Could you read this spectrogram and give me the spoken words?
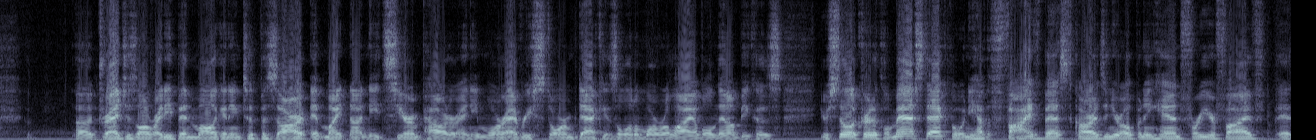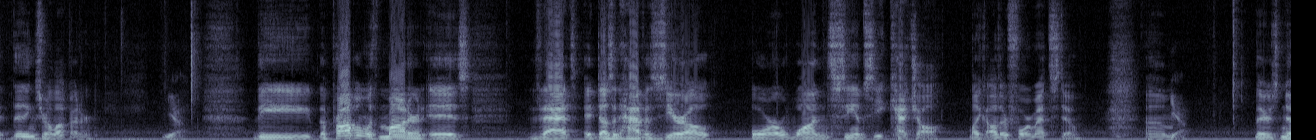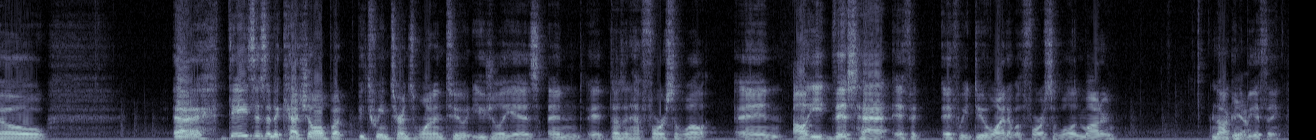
Uh, Dredge has already been mulliganing to Bazaar. It might not need Serum Powder anymore. Every Storm deck is a little more reliable now because you're still a critical mass deck, but when you have the five best cards in your opening hand for your five, it, things are a lot better. yeah, The the problem with Modern is that it doesn't have a zero or one CMC catch-all like other formats do. Um, yeah, there's no. Uh, Daze isn't a catch-all, but between turns one and two, it usually is, and it doesn't have Force of Will. And I'll eat this hat if it if we do wind up with Force of Will in Modern. Not going to Yeah. be a thing.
